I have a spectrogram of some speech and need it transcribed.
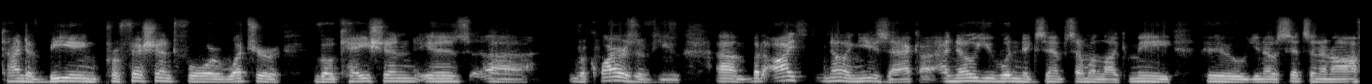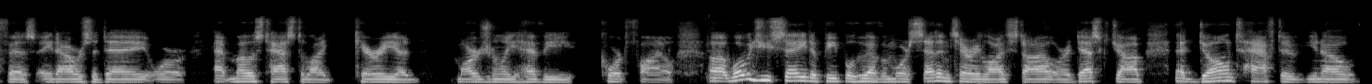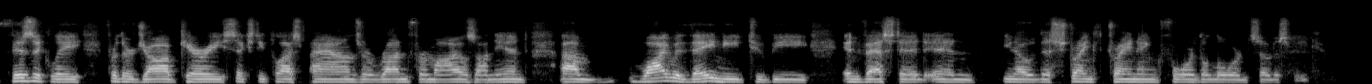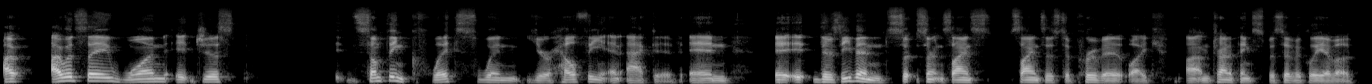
kind of being proficient for what your vocation is uh, requires of you. Um, but I, knowing you, Zach, I, I, know you wouldn't exempt someone like me who, you know, sits in an office eight hours a day, or at most has to like carry a marginally heavy court file. Uh, what would you say to people who have a more sedentary lifestyle or a desk job that don't have to, you know, physically for their job carry 60 plus pounds or run for miles on end? Um, why would they need to be invested in, you know, the strength training for the Lord, so to speak? I I would say one, it just something clicks when you're healthy and active and it, it, there's even c- certain science sciences to prove it like i'm trying to think specifically of a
